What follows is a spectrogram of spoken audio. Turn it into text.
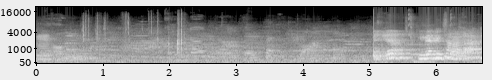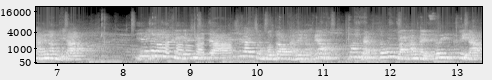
응. 이벤트 참여가 가능합니다. 신청하는 이벤트 가자. 시작 1시간 전부터 가능하며 선착순 마감될 수 있습니다.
